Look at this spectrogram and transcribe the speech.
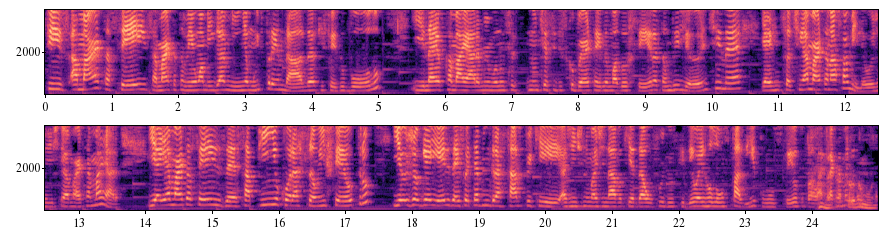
fiz, a Marta fez, a Marta também é uma amiga minha, muito prendada, que fez o bolo. E na época a Mayara, minha irmã, não tinha, não tinha se descoberto ainda uma doceira tão brilhante, né? E aí a gente só tinha a Marta na família. Hoje a gente tem a Marta e a Mayara. E aí a Marta fez é, sapinho, coração e feltro. E eu joguei eles, aí foi até engraçado, porque a gente não imaginava que ia dar o furdunço que deu, aí rolou uns palitos, uns feltros pra lá, pra cá, mas Todo mundo.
